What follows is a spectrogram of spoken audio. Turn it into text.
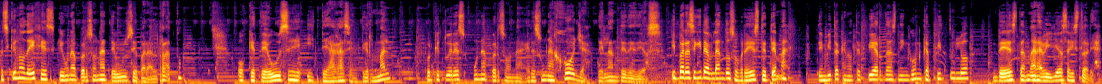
Así que no dejes que una persona te use para el rato o que te use y te haga sentir mal, porque tú eres una persona, eres una joya delante de Dios. Y para seguir hablando sobre este tema, te invito a que no te pierdas ningún capítulo de esta maravillosa historia.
